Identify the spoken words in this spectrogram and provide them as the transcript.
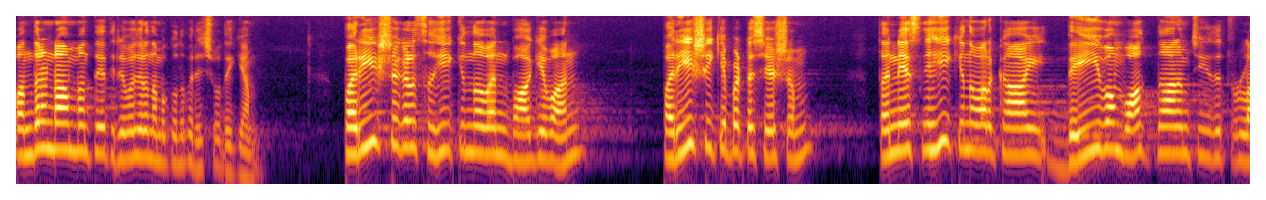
പന്ത്രണ്ടാമത്തെ തിരുവചനം നമുക്കൊന്ന് പരിശോധിക്കാം. പരീക്ഷകൾ സഹിക്കുന്നവൻ ഭാഗ്യവാൻ പരീക്ഷിക്കപ്പെട്ട ശേഷം തന്നെ സ്നേഹിക്കുന്നവർക്കായി ദൈവം വാഗ്ദാനം ചെയ്തിട്ടുള്ള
